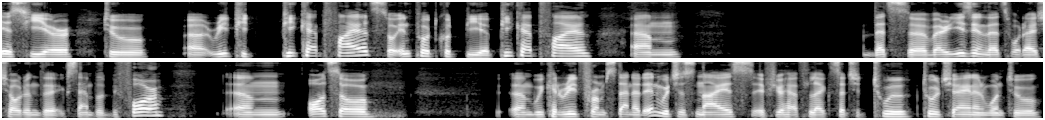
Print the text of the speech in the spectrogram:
is here to uh, read P PCAP files. So input could be a PCAP file. Um, that's uh, very easy, and that's what I showed in the example before. Um, also, um, we can read from standard in, which is nice if you have like such a tool tool chain and want to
